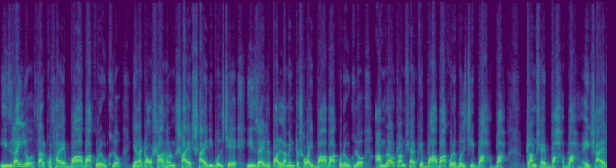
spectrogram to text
ইসরায়েলও তার কথায় বা বা করে উঠল। যেন একটা অসাধারণ শায়ের শায়েরি বলছে, ইসরায়েলের পার্লামেন্টও সবাই বা বা করে উঠল। আমরাও ট্রাম্প সাহেবকে বা বা করে বলছি, বাহ বাহ। ট্রাম্প সাহেব, বাহ বাহ, এই সায়ের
